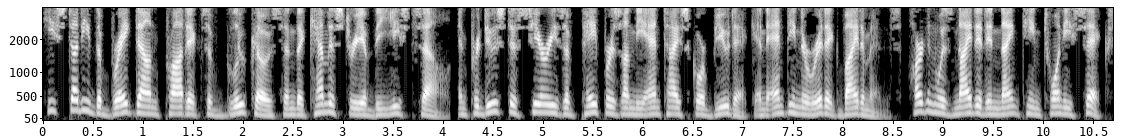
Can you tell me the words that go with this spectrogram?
He studied the breakdown products of glucose and the chemistry of the yeast cell, and produced a series of papers on the antiscorbutic and antineuritic vitamins. Harden was knighted in 1926,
